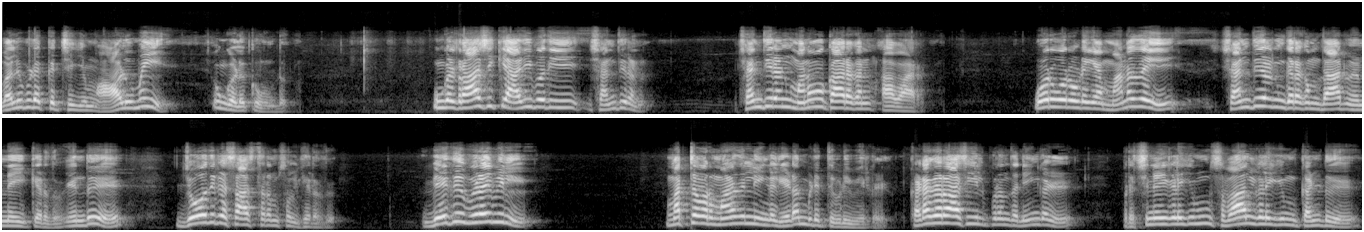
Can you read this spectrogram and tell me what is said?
வலுவிழக்கச் செய்யும் ஆளுமை உங்களுக்கு உண்டு. உங்கள் ராசிக்கு அதிபதி சந்திரன். சந்திரன் மனோகாரகன் ஆவார். ஒருவருடைய மனதை சந்திரன் கிரகம்தான் நிர்ணயிக்கிறது என்று ஜோதிட சாஸ்திரம் சொல்கிறது. வெகு விரைவில் மற்றவர் மனதில் நீங்கள் இடம் பிடித்து விடுவீர்கள். கடகராசியில் பிறந்த நீங்கள் பிரச்சனைகளையும் சவால்களையும் கண்டு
